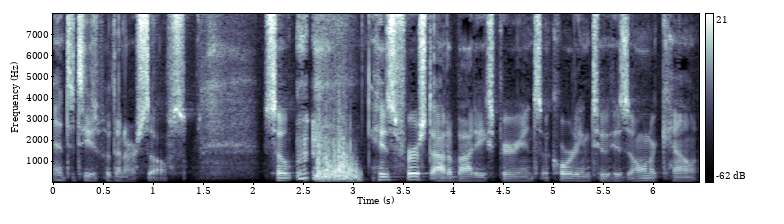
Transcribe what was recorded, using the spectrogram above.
entities within ourselves. So, his first out of body experience, according to his own account,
